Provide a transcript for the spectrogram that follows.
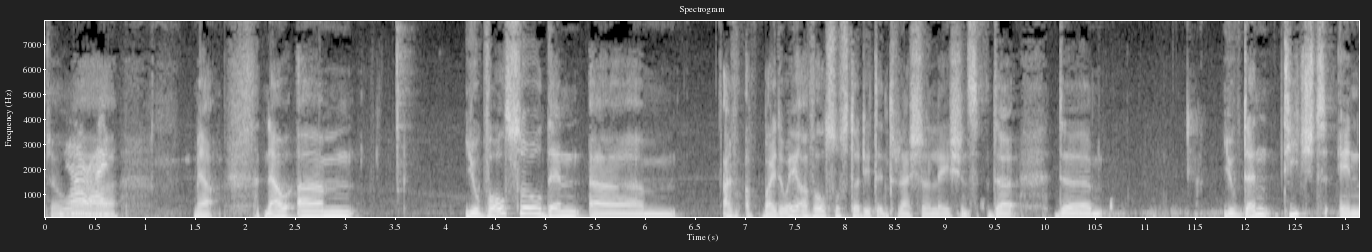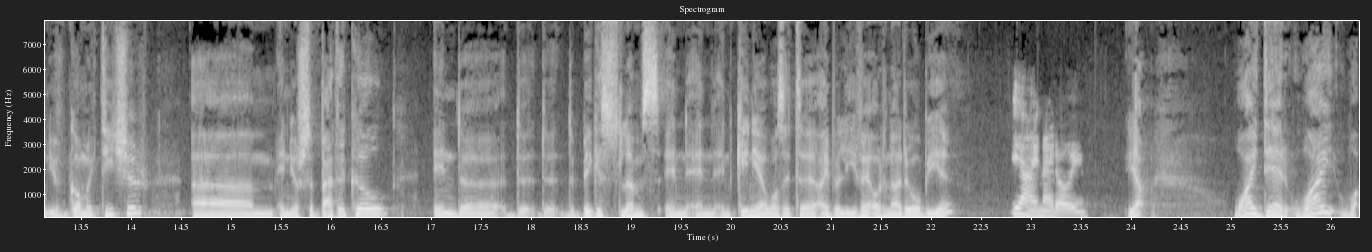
So yeah, uh, right. yeah. Now um, you've also then. Um, I've, by the way, I've also studied international relations. The the you've then taught and you've become a teacher um, in your sabbatical in the, the, the, the biggest slums in, in, in Kenya, was it, uh, I believe, eh? or Nairobi? Eh? Yeah, in Nairobi. Yeah. Why there? Why, why?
